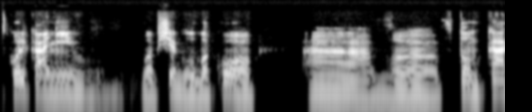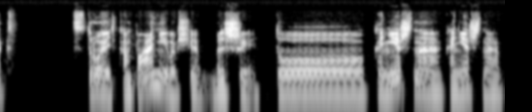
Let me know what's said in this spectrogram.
сколько они вообще глубоко э, в, в том, как строить компании вообще большие, то, конечно, конечно,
